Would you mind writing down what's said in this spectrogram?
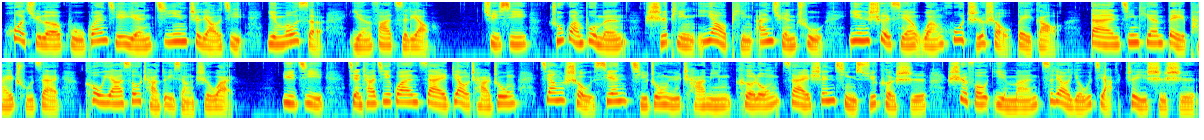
获取了骨关节炎基因治疗剂 Invoser 研发资料。据悉，主管部门食品医药品安全处因涉嫌玩忽职守被告，但今天被排除在扣押搜查对象之外。预计检察机关在调查中将首先集中于查明可隆在申请许可时是否隐瞒资料有假这一事实。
